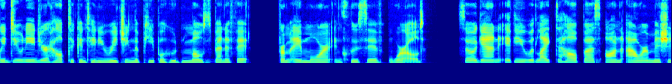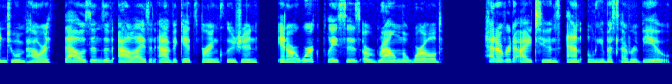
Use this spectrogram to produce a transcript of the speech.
we do need your help to continue reaching the people who'd most benefit from a more inclusive world. So, again, if you would like to help us on our mission to empower thousands of allies and advocates for inclusion in our workplaces around the world, head over to iTunes and leave us a review.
